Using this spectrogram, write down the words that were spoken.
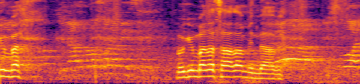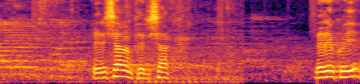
Bugün ben Bugün bana sağlam bindi abi. Perişanım perişan. Nereye koyayım?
